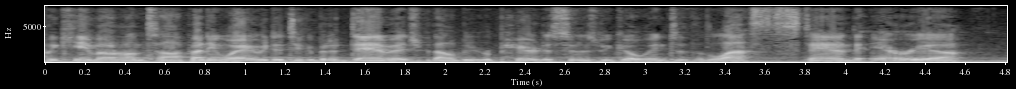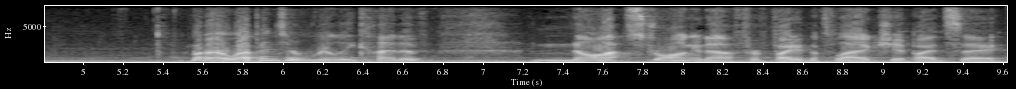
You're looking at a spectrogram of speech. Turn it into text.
We came out on top anyway. We did take a bit of damage, but that'll be repaired as soon as we go into the last stand area. But our weapons are really kind of not strong enough for fighting the flagship, I'd say.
